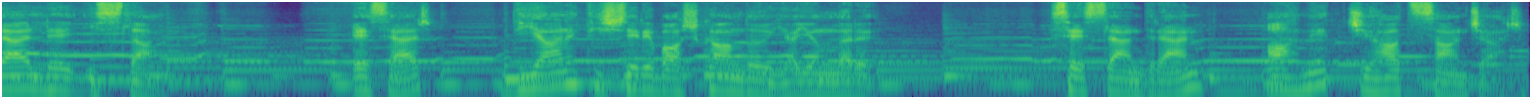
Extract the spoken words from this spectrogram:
Seslerle İslam. Eser Diyanet İşleri Başkanlığı Yayınları. Seslendiren Ahmet Cihat Sancar.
